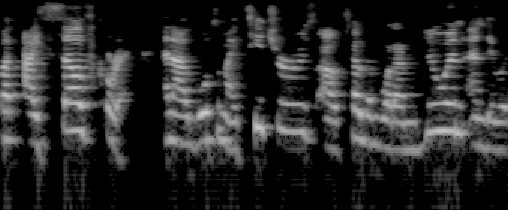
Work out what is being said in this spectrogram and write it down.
but I self-correct. And I'll go to my teachers, I'll tell them what I'm doing, and they were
